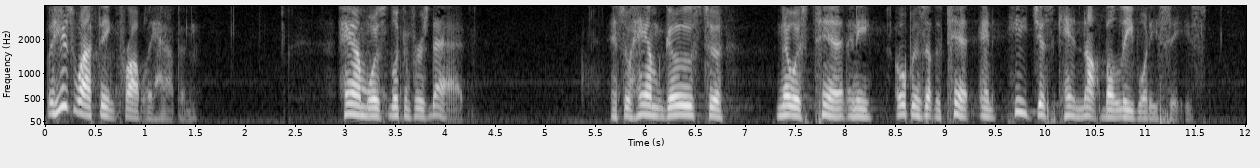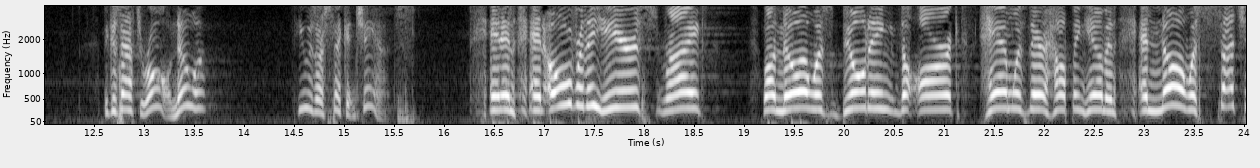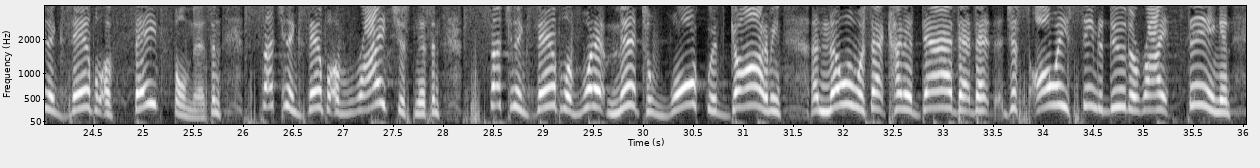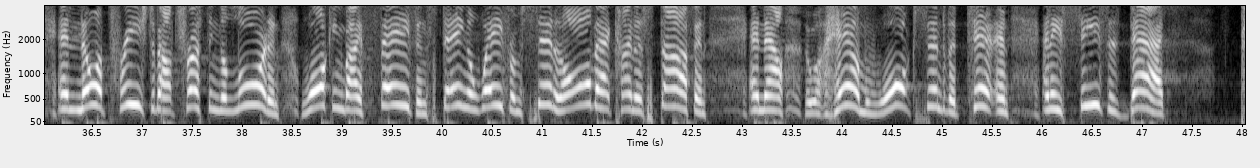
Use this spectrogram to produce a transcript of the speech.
But here's what I think probably happened. Ham was looking for his dad. And so Ham goes to Noah's tent and he opens up the tent and he just cannot believe what he sees. Because after all, Noah, he was our second chance. And, and, and over the years, right, while Noah was building the ark, Ham was there helping him. And, and Noah was such an example of faithfulness and such an example of righteousness and such an example of what it meant to walk with God. I mean, uh, Noah was that kind of dad that, that just always seemed to do the right thing. And, and Noah preached about trusting the Lord and walking by faith and staying away from sin and all that kind of stuff. And, and now Ham walks into the tent and, and he sees his dad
